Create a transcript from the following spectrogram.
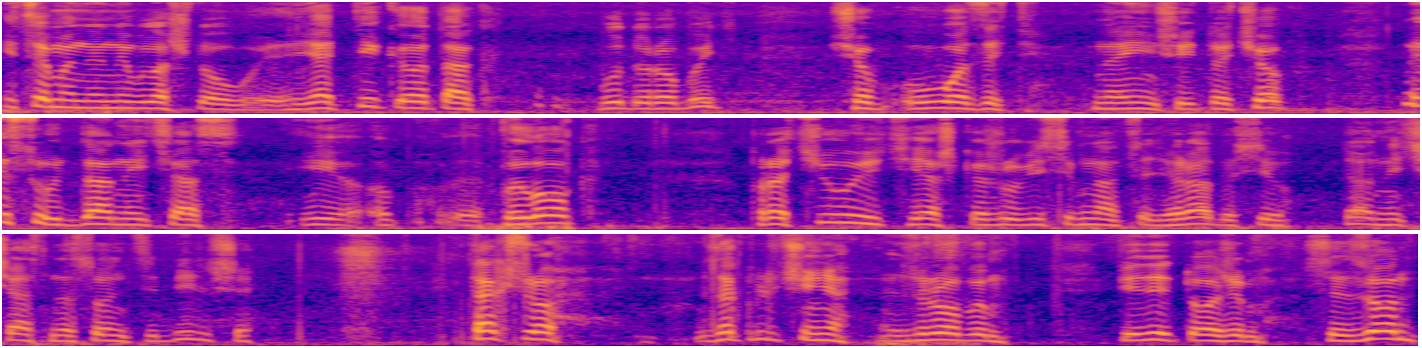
і це мене не влаштовує. Я тільки отак буду робити, щоб увозити на інший точок. Несуть даний час і пилок, працюють, я ж кажу, 18 градусів, даний час на сонці більше. Так що заключення зробимо, підітожимо сезон.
